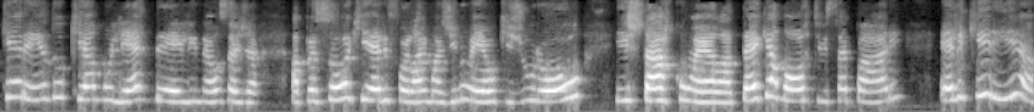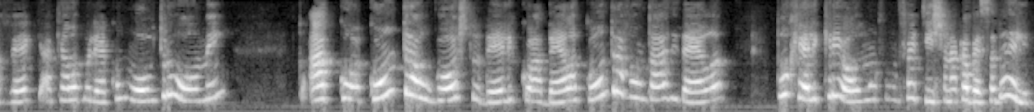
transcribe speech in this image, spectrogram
querendo que a mulher dele, né? Ou seja, a pessoa que ele foi lá, imagino eu, que jurou estar com ela até que a morte os separe, ele queria ver aquela mulher com outro homem a, contra o gosto dele, a dela, contra a vontade dela, porque ele criou um, um fetiche na cabeça dele.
